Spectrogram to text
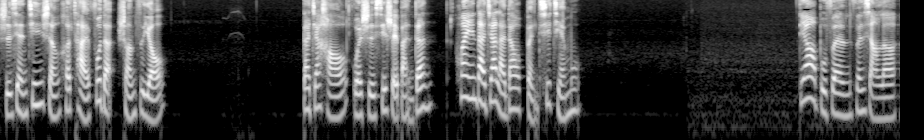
实现精神和财富的双自由。大家好，我是溪水板凳，欢迎大家来到本期节目。第二部分分享了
